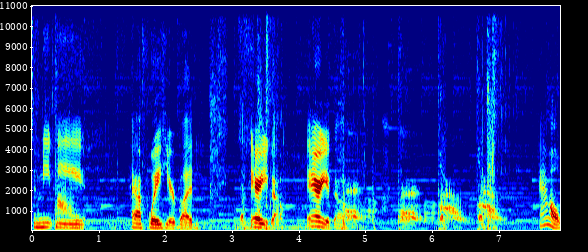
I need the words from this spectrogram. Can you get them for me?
to meet me halfway here, bud. There you go. There you go. Ow.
